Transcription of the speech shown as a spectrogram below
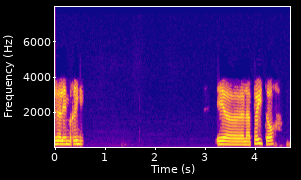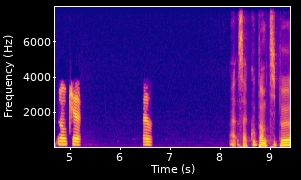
j'allais me régaler. Et euh, elle a pas eu tort. Donc euh, Ah, Ça coupe un petit peu.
